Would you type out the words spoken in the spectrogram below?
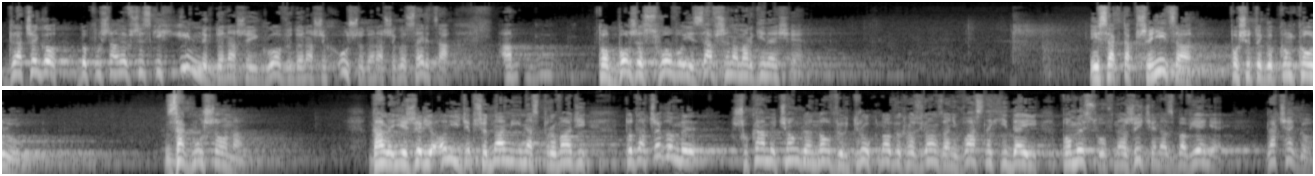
Dlaczego dopuszczamy wszystkich innych do naszej głowy, do naszych uszu, do naszego serca, a to Boże Słowo jest zawsze na marginesie? Jest jak ta pszenica pośród tego konkolu, zagłuszona. Dalej, jeżeli On idzie przed nami i nas prowadzi, to dlaczego my szukamy ciągle nowych dróg, nowych rozwiązań, własnych idei, pomysłów na życie, na zbawienie? Dlaczego?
